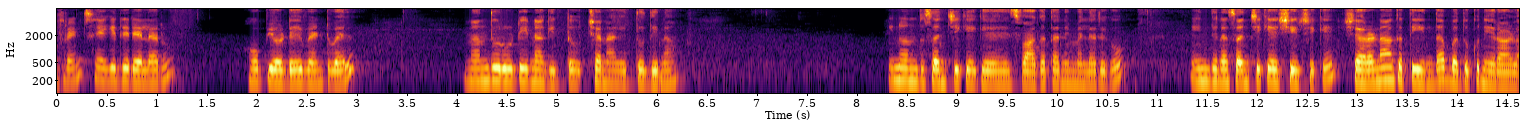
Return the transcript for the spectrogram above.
ಫ್ರೆಂಡ್ಸ್ ಹೇಗಿದ್ದೀರಿ ಎಲ್ಲರೂ? Hope your day went well ನಂದು ರೂಟೀನ್ ಆಗಿತ್ತು, ಚೆನ್ನಾಗಿತ್ತು ದಿನ. ಇನ್ನೊಂದು ಸಂಚಿಕೆಗೆ ಸ್ವಾಗತ ನಿಮ್ಮೆಲ್ಲರಿಗೂ. ಇಂದಿನ ಸಂಚಿಕೆಯ ಶೀರ್ಷಿಕೆ, ಶರಣಾಗತಿಯಿಂದ ಬದುಕು ನಿರಾಳ.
